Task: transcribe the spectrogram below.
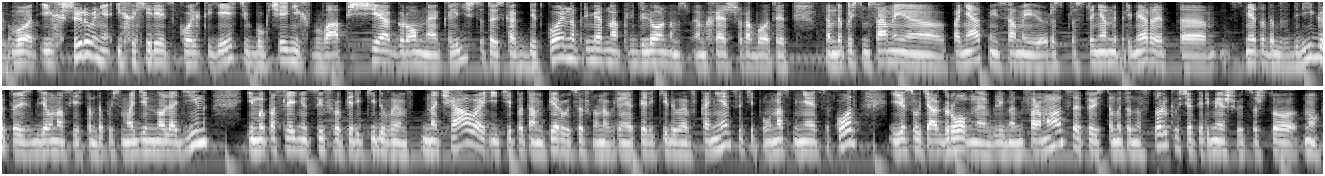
Угу. Вот, и хэширование, их охереть сколько есть, в блокчейне их вообще огромное количество, то есть как биткоин, например, на определенном своем хэше работает. Там, допустим, самый э, понятный, самый распространенный пример это с методом сдвига, то есть где у нас есть там, допустим, 1.0.1, и мы последнюю цифру перекидываем в начало, и типа там первую цифру, например, перекидываем в конец, и типа у нас меняется код. И если у тебя огромная, блин, информация, то есть там это настолько все перемешивается, что, ну,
